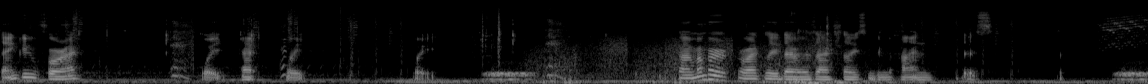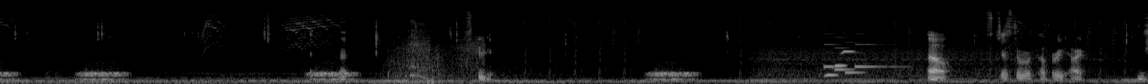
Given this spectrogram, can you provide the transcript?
Thank you for... Uh, wait, uh, wait, wait. If I remember correctly, there was actually something behind this. Just a recovery heart.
